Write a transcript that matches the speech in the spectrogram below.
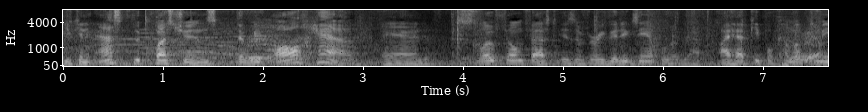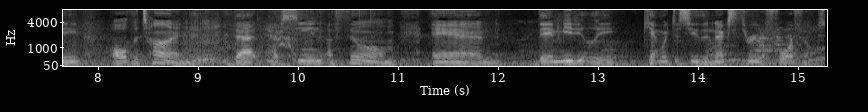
you can ask the questions that we all have, and SLO Film Fest is a very good example of that. I have people come up to me all the time that have seen a film and they immediately can't wait to see the next three or four films.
